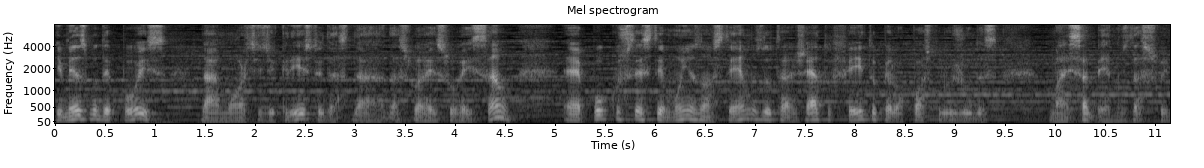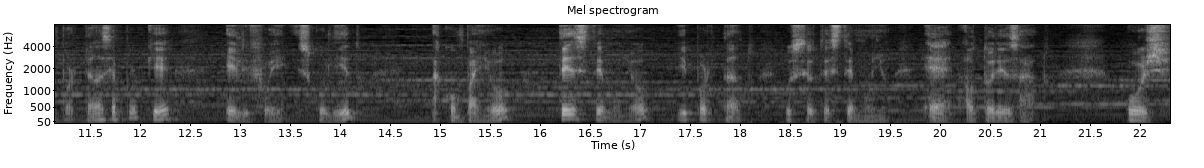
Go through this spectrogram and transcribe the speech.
e mesmo depois da morte de Cristo e da, da, da sua ressurreição, é, poucos testemunhos nós temos do trajeto feito pelo apóstolo Judas, mas sabemos da sua importância porque ele foi escolhido, acompanhou, testemunhou e, portanto, o seu testemunho é autorizado. Hoje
